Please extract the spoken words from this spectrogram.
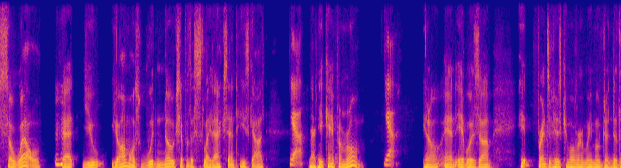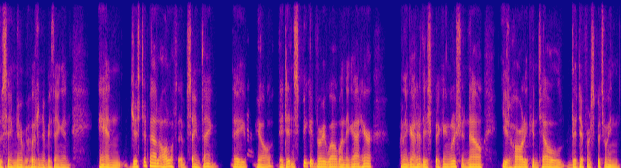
so well mm-hmm. that you you almost wouldn't know except for the slight accent he's got. Yeah, that he came from Rome. Yeah, you know, and it was um, it, friends of his come over and we moved into the same neighborhood and everything, and and just about all of them, same thing. They, you know, they didn't speak it very well when they got here. When they got here, they speak English, and now you hardly can tell the difference between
